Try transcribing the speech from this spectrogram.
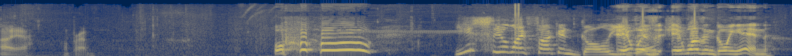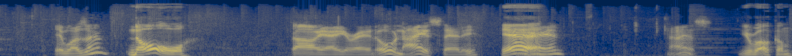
Oh yeah, no problem. Oh, You steal my fucking goal, you it was—it wasn't going in. It wasn't? No. Oh yeah, you're right. Oh, nice, Daddy. Yeah. Alright. Nice. You're welcome.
